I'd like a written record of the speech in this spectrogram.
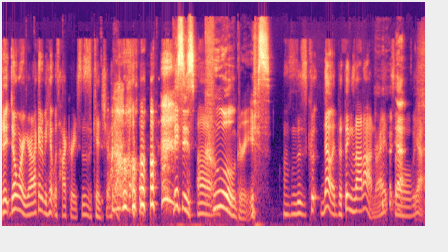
D- don't worry you're not going to be hit with hot grease this is a kid show This is Uh, cool grease. This is cool. no the thing's not on right Yeah. so yeah.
